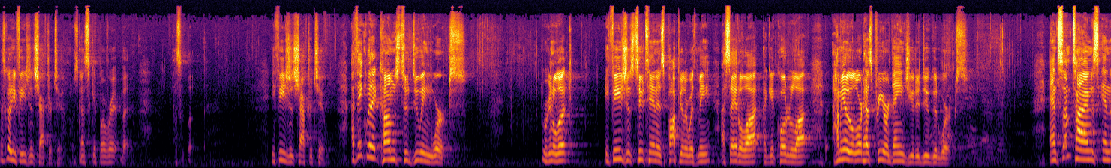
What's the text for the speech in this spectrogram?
Let's go to Ephesians chapter 2. I was going to skip over it, but Ephesians chapter 2. I think when it comes to doing works, we're going to look Ephesians 2:10 is popular with me. I say it a lot. I get quoted a lot. How many of the Lord has preordained you to do good works? And sometimes in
